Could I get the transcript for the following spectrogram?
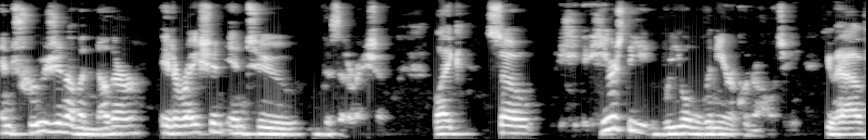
intrusion of another iteration into this iteration. Like, so he- here's the real linear chronology. You have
